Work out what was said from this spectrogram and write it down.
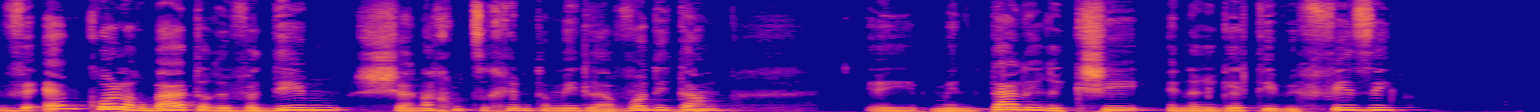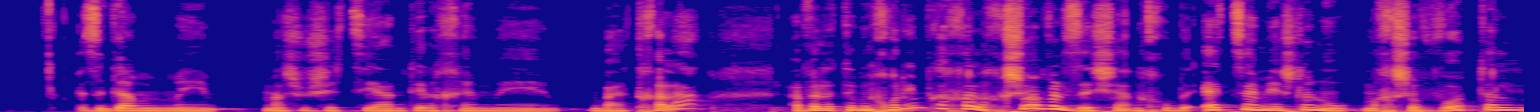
והם כל ארבעת הרבדים שאנחנו צריכים תמיד לעבוד איתם, מנטלי, רגשי, אנרגטי ופיזי. זה גם אה, משהו שציינתי לכם uh, בהתחלה, אבל אתם יכולים ככה לחשוב על זה שאנחנו בעצם, יש לנו מחשבות על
